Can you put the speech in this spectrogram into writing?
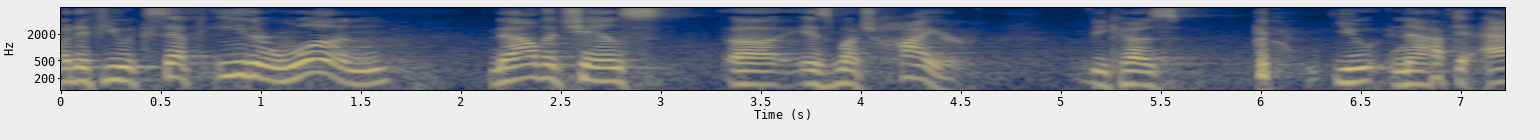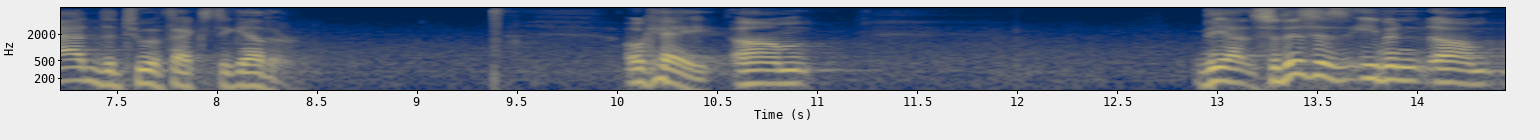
But if you accept either one, now the chance uh, is much higher because you now have to add the two effects together. Okay. Um, yeah, so this is even, um,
